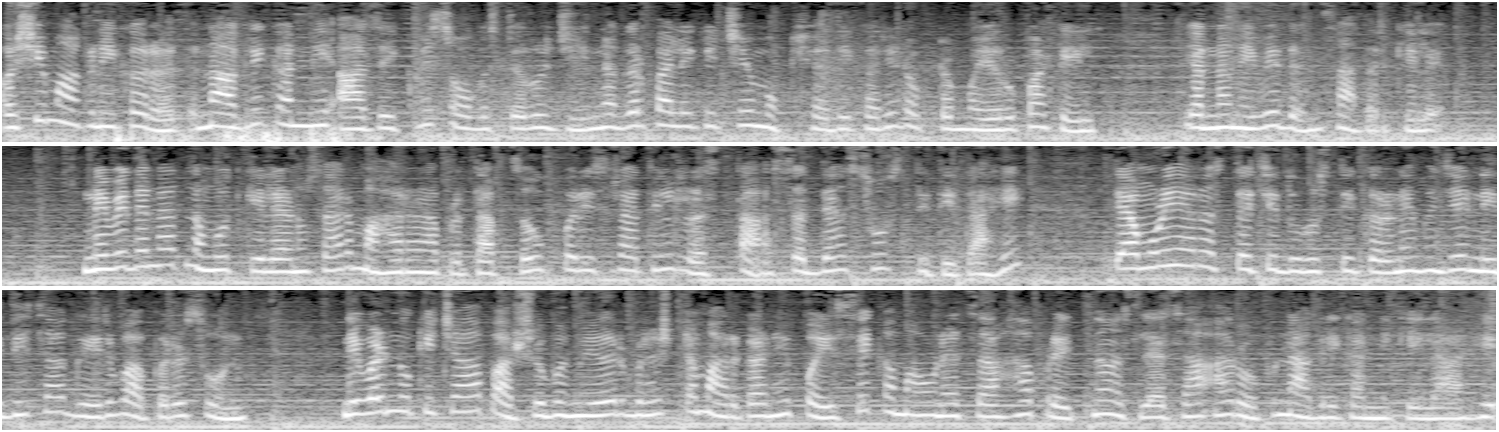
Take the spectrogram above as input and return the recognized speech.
अशी मागणी करत नागरिकांनी आज एकवीस ऑगस्ट रोजी नगरपालिकेचे मुख्य अधिकारी डॉक्टर मयूर पाटील यांना निवेदन सादर केले. निवेदनात नमूद केल्यानुसार महाराणा प्रताप चौक परिसरातील रस्ता सध्या सुस्थितीत आहे. त्यामुळे या रस्त्याची दुरुस्ती करणे म्हणजे निधीचा गैरवापर असून निवडणुकीच्या पार्श्वभूमीवर भ्रष्ट मार्गाने पैसे कमावण्याचा हा प्रयत्न असल्याचा आरोप नागरिकांनी केला आहे.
